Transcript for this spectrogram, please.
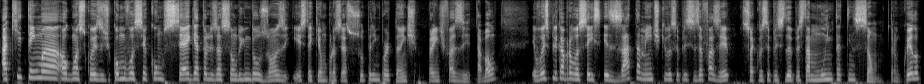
Aqui tem uma, algumas coisas de como você consegue a atualização do Windows 11. E esse daqui é um processo super importante pra gente fazer, tá bom? Eu vou explicar pra vocês exatamente o que você precisa fazer, só que você precisa prestar muita atenção, tranquilo?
